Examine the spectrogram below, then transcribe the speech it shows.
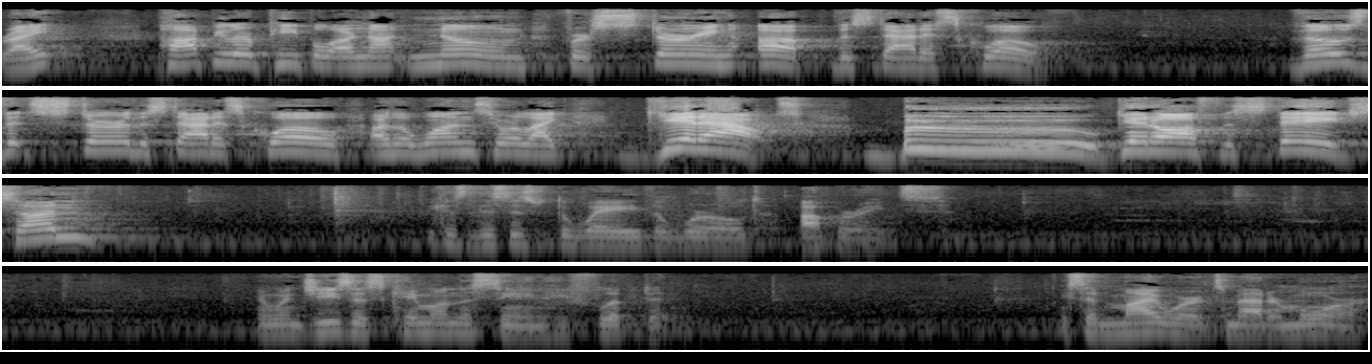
right? Popular people are not known for stirring up the status quo. Those that stir the status quo are the ones who are like, get out, boo, get off the stage, son because this is the way the world operates. And when Jesus came on the scene, he flipped it. He said, My words matter more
